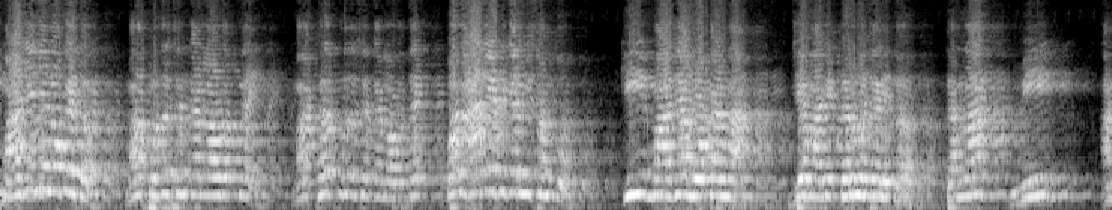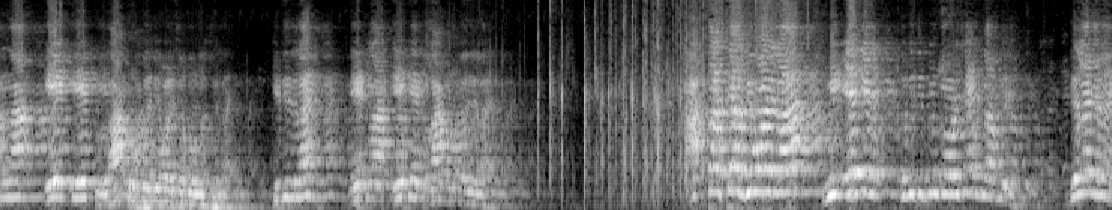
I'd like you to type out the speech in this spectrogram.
माझे जे लोक आहेत मला प्रदर्शन करायला आवडत नाही मला खरंच प्रदर्शन करायला आवडत नाही पण आज या ठिकाणी मी सांगतो की माझ्या लोकांना जे माझे कर्मचारी तर त्यांना मी अण्णा एक एक लाख रुपये दिवाळीचा बोनस दिलाय. किती दिलाय? एक लाख एक एक लाख रुपये दिलाय. आत्ताच्या दिवाळीला मी एक एक तुम्ही तिकडून पिंपळवाडीचे आहेत ना आपले. दिलाय का नाही?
